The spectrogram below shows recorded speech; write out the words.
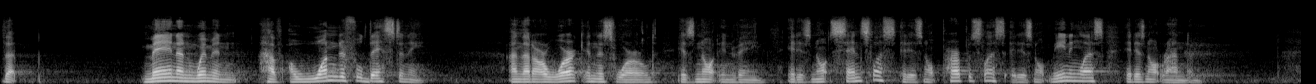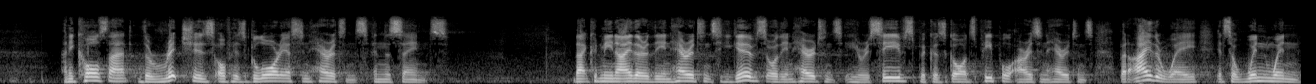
that men and women have a wonderful destiny and that our work in this world is not in vain. It is not senseless, it is not purposeless, it is not meaningless, it is not random. And he calls that the riches of his glorious inheritance in the saints. That could mean either the inheritance he gives or the inheritance he receives because God's people are his inheritance. But either way, it's a win win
